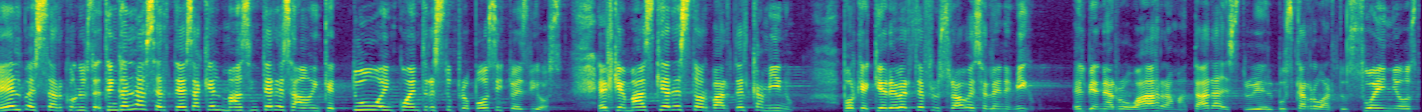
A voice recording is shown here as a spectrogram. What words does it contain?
Él va a estar con ustedes. Tengan la certeza que el más interesado en que tú encuentres tu propósito es Dios. El que más quiere estorbarte el camino, porque quiere verte frustrado es el enemigo. Él viene a robar, a matar, a destruir. Él busca robar tus sueños,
